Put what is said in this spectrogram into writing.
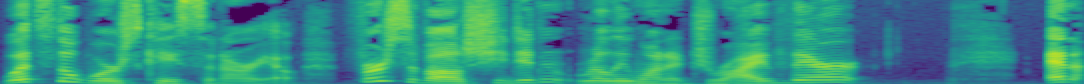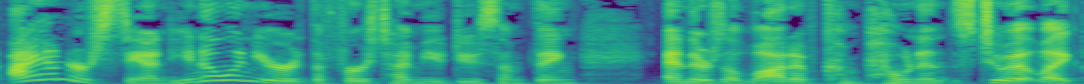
What's the worst case scenario? First of all, she didn't really want to drive there and I understand, you know, when you're the first time you do something and there's a lot of components to it, like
